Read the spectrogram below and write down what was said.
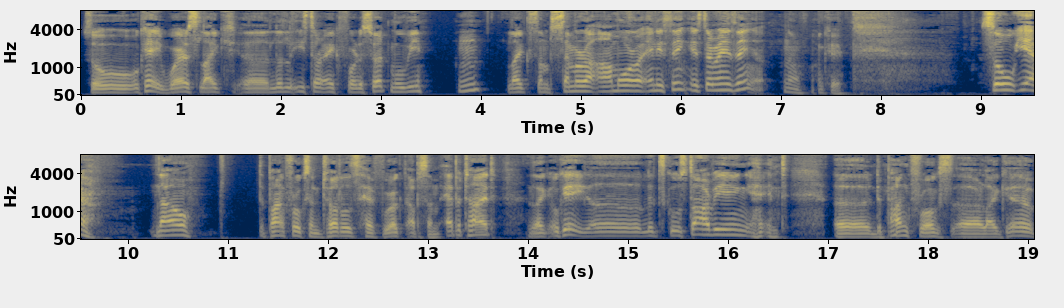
So, okay, where's like a little Easter egg for the third movie? Hmm? Like some samurai armor or anything? Is there anything? No, okay. So, yeah, now the punk frogs and turtles have worked up some appetite. Like, okay, uh, let's go starving. And uh, the punk frogs are like, uh,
